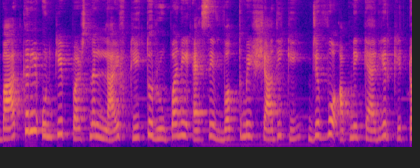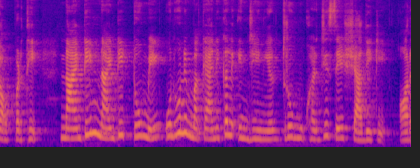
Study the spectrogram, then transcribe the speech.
बात करें उनके पर्सनल लाइफ की तो रूपा ने ऐसे वक्त में शादी की जब वो अपने कैरियर के टॉप पर थी। 1992 में उन्होंने मैकेनिकल इंजीनियर ध्रुव मुखर्जी से शादी की और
